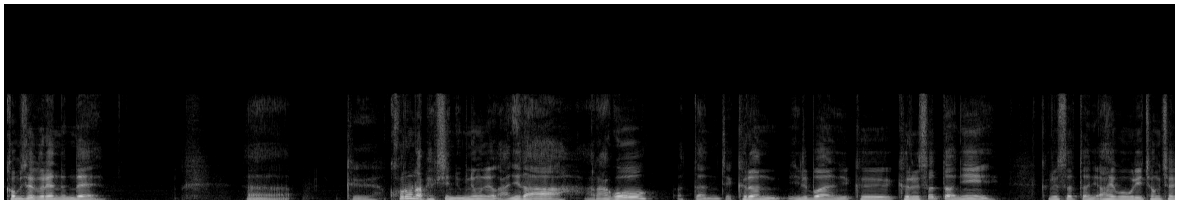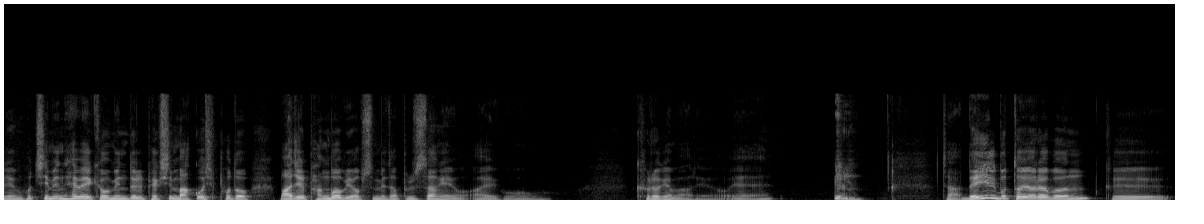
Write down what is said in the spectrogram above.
검색을 했는데, 어, 그, 코로나 백신 666 아니다. 라고 어떤 이제 그런 일반 그 글을 썼더니, 글을 썼더니, 아이고, 우리 정철님, 호치민 해외 교민들 백신 맞고 싶어도 맞을 방법이 없습니다. 불쌍해요. 아이고. 그러게 말해요. 예. 자, 내일부터 여러분, 그,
